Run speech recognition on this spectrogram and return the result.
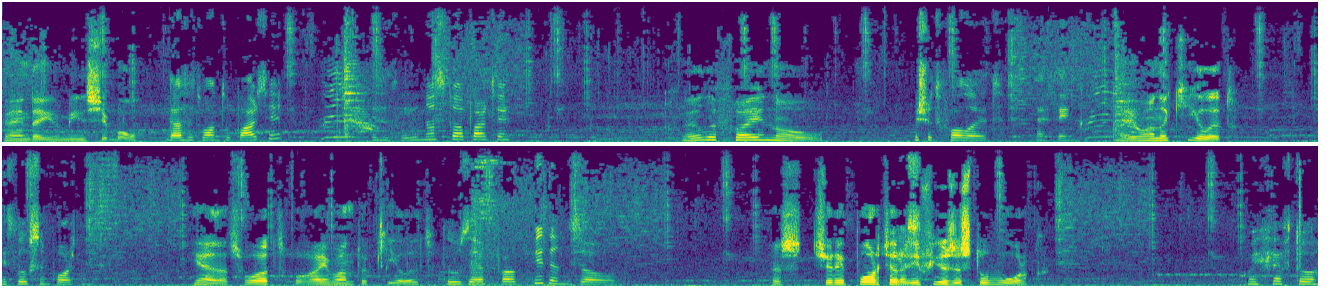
kinda invincible. Does it want to party? Is it leading us to a party? Well, if I know, We should follow it, I think. I wanna kill it. It looks important. Yeah, that's what I want to kill it. To the forbidden zone. This teleporter Yes. refuses to work. We have to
